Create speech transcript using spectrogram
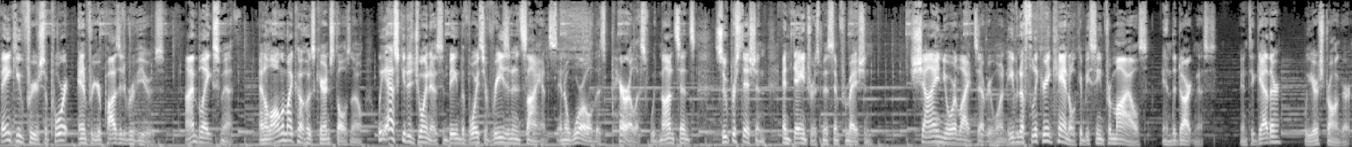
Thank you for your support and for your positive reviews. I'm Blake Smith, and along with my co host Karen Stollznow, we ask you to join us in being the voice of reason and science in a world that's perilous with nonsense, superstition, and dangerous misinformation. Shine your lights, everyone. Even a flickering candle can be seen for miles in the darkness. And together, we are stronger.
